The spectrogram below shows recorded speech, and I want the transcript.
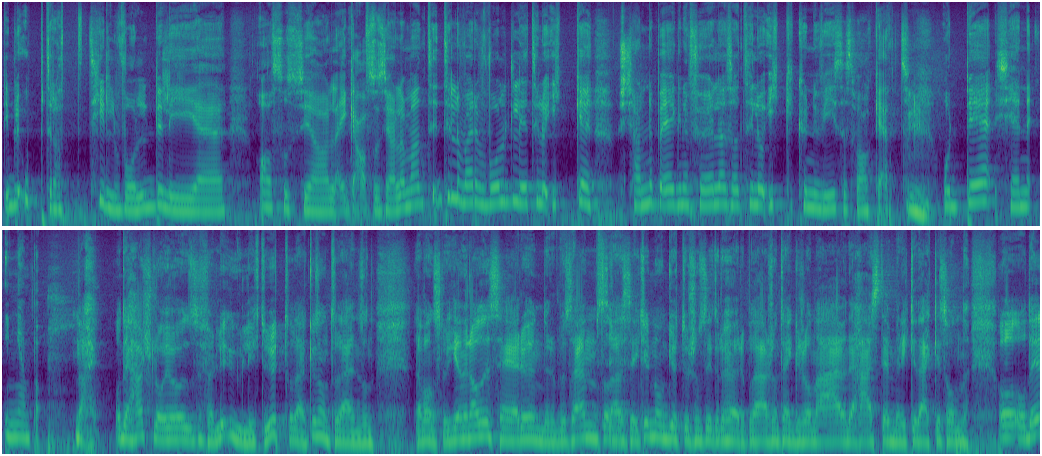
de blir oppdratt til voldelige, asosiale Ikke asosiale, men til, til, å være voldelige, til å ikke kjenne på egne følelser, til å ikke kunne vise svakhet. Mm. Og det tjener ingen på. Nei, og det her slår jo selvfølgelig ulikt ut. og Det er ikke sånn at det er, sånn, det er vanskelig å generalisere 100 og det er sikkert noen gutter som sitter og hører på det her som tenker sånn Nei, det her stemmer ikke, det er ikke sånn. Og, og det,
